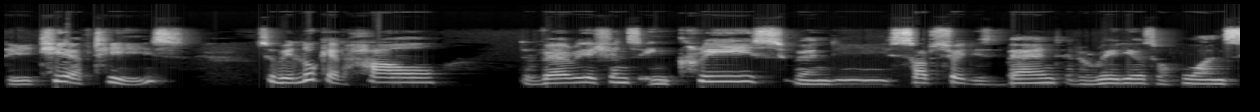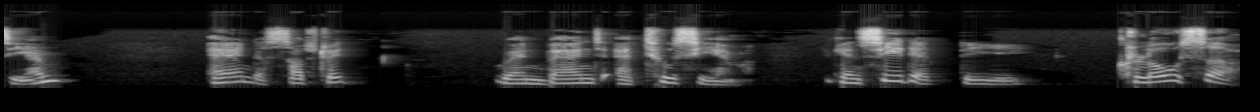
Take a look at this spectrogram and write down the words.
the TFTs. So we look at how the variations increase when the substrate is bent at a radius of 1 cm and the substrate when bent at 2 cm. You can see that the closer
